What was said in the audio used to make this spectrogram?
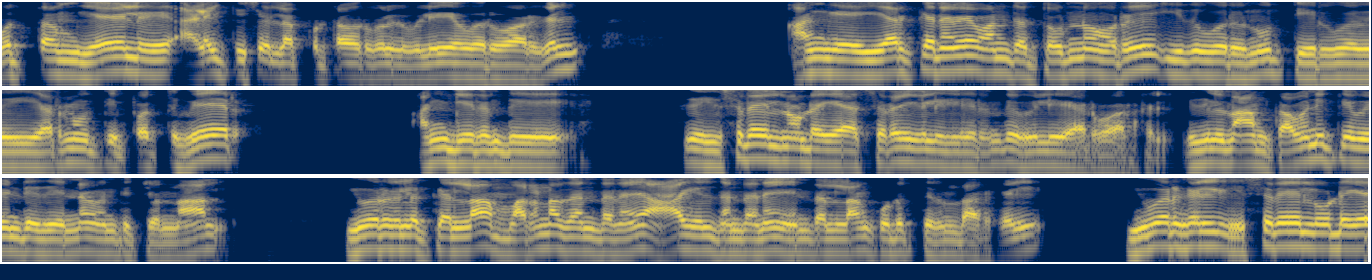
மொத்தம் ஏழு அழைத்து செல்லப்பட்டவர்கள் வெளியே வருவார்கள். அங்கே ஏற்கனவே வந்த தொண்ணூறு இது ஒரு நூற்றி இருபது இரநூத்தி பத்து பேர் அங்கிருந்து இஸ்ரேலினுடைய சிறைகளில் இருந்து வெளியேறுவார்கள். இதில் நாம் கவனிக்க வேண்டியது என்னவென்று சொன்னால் இவர்களுக்கெல்லாம் மரண தண்டனை ஆயுள் தண்டனை என்றெல்லாம் கொடுத்திருந்தார்கள். இவர்கள் இஸ்ரேலுடைய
